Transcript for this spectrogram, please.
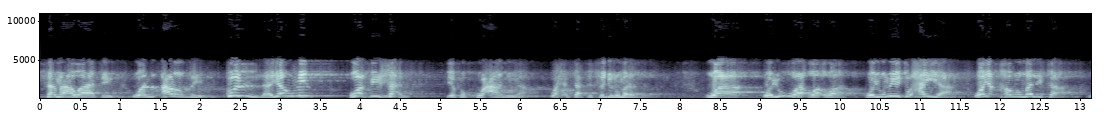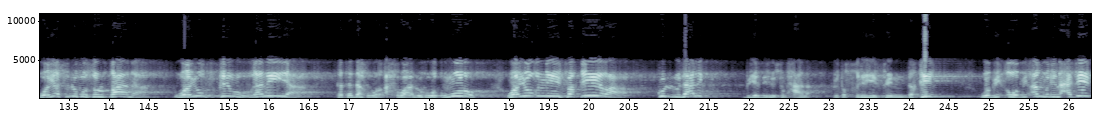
السماوات والأرض كل يوم هو في شأن يفك عانيا وحتى في السجن مرض. و وي و و و ويميت حيا ويقهر ملكا ويسلب سلطانا ويفقر غنيا تتدهور أحواله وأموره ويغني فقيرا. كل ذلك بيده سبحانه بتصريف دقيق وبأمر عجيب.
